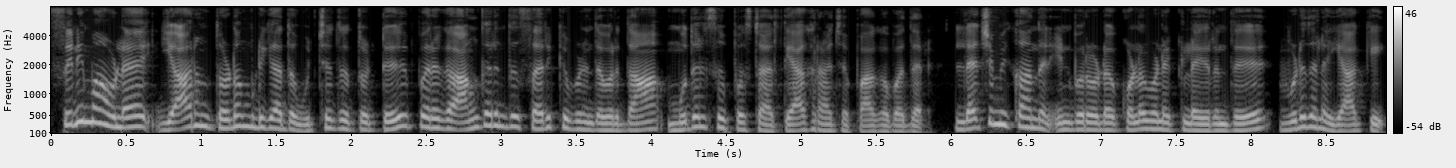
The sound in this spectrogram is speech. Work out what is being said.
சினிமாவில் யாரும் தொட முடியாத உச்சத்தை தொட்டு பிறகு அங்கிருந்து சறுக்கி விழுந்தவர் தான் முதல் சூப்பர் ஸ்டார் தியாகராஜ பாகவதர். லட்சுமிகாந்தன் என்பவரோட கொலை இருந்து விடுதலையாக்கி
